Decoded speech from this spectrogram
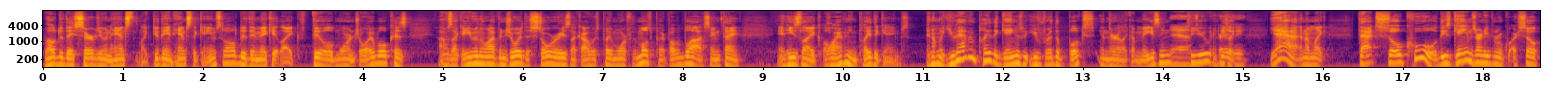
well, do they serve to enhance like do they enhance the games at all? Do they make it like feel more enjoyable? Because I was like, even though I've enjoyed the stories, like I always play more for the multiplayer, blah blah blah, same thing. And he's like, oh, I haven't even played the games. And I'm like, you haven't played the games, but you've read the books, and they're like amazing Yeah, to you. And he's like, yeah. And I'm like, That's so cool. These games aren't even required. So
